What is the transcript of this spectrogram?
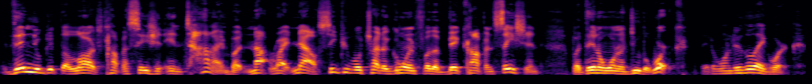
Then you'll get the large compensation in time, but not right now. See people try to go in for the big compensation, but they don't want to do the work. They don't want to do the legwork.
